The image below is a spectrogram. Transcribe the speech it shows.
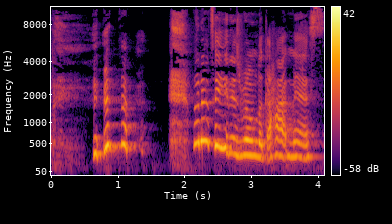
when I tell you this room look a hot mess,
